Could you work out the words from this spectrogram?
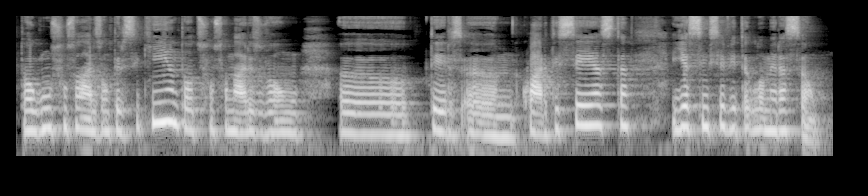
Então, alguns funcionários vão ter quinta, outros funcionários vão uh, ter uh, quarta e sexta, e assim se evita aglomeração.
